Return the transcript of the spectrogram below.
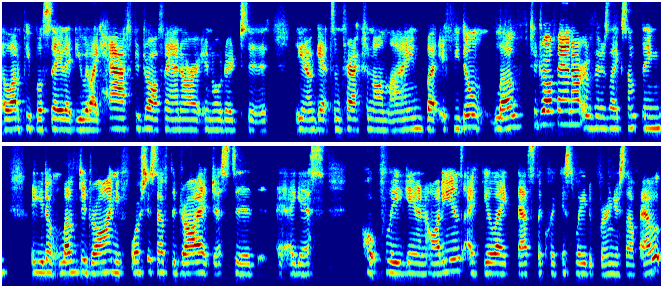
a lot of people say that you like have to draw fan art in order to you know get some traction online but if you don't love to draw fan art or if there's like something that you don't love to draw and you force yourself to draw it just to i guess hopefully gain an audience i feel like that's the quickest way to burn yourself out.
